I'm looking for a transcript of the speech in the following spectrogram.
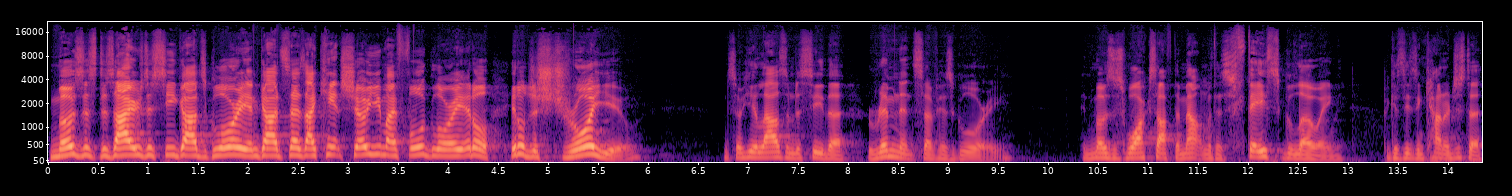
Moses desires to see God's glory, and God says, I can't show you my full glory, it'll, it'll destroy you. And so he allows him to see the remnants of his glory. And Moses walks off the mountain with his face glowing because he's encountered just a,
